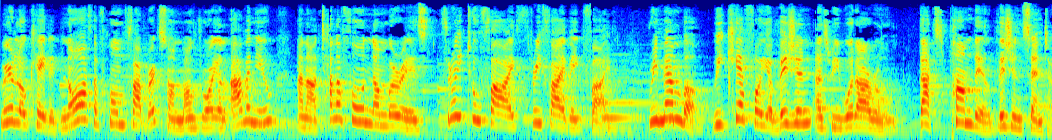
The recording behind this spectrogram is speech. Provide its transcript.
We're located north of Home Fabrics on Mount Royal Avenue, and our telephone number is 325 3585. Remember, we care for your vision as we would our own. That's Palmdale Vision Center.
